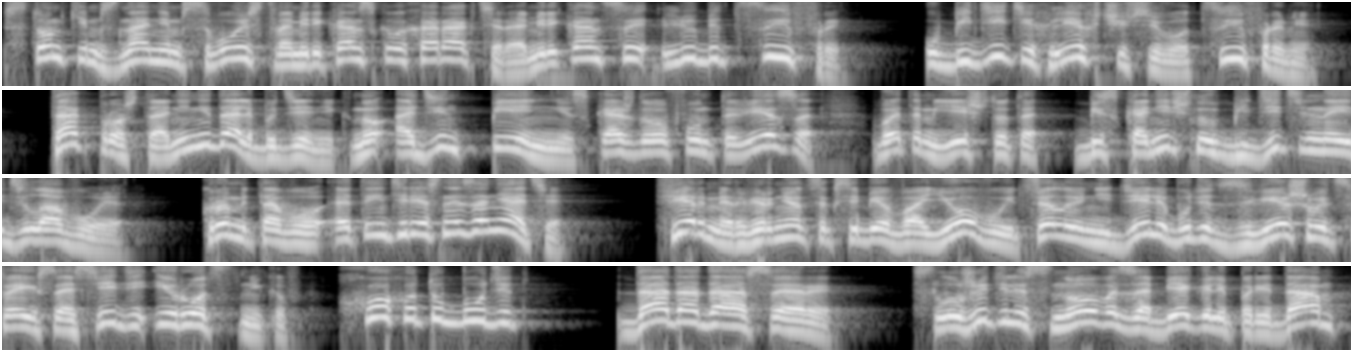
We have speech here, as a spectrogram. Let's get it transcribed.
С тонким знанием свойств американского характера. Американцы любят цифры. Убедить их легче всего цифрами. Так просто они не дали бы денег, но один пенни с каждого фунта веса, в этом есть что-то бесконечно убедительное и деловое. Кроме того, это интересное занятие. Фермер вернется к себе в Айову и целую неделю будет взвешивать своих соседей и родственников. Хохоту будет. Да-да-да, сэры. Служители снова забегали по рядам,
